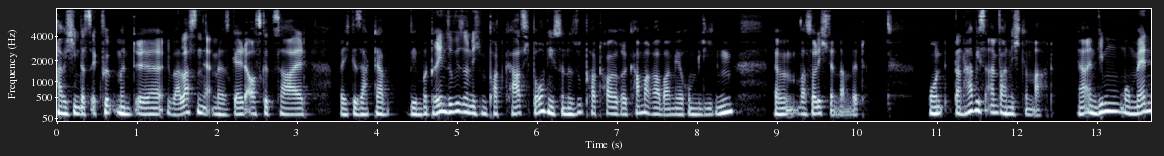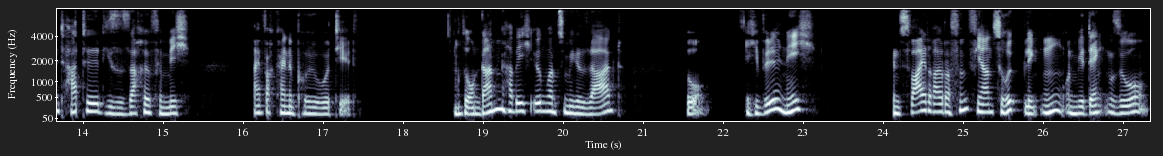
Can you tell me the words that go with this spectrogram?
habe ich ihm das Equipment äh, überlassen, er hat mir das Geld ausgezahlt, weil ich gesagt habe, wir drehen sowieso nicht einen Podcast, ich brauche nicht so eine super teure Kamera bei mir rumliegen. Ähm, was soll ich denn damit? Und dann habe ich es einfach nicht gemacht. Ja, in dem Moment hatte diese Sache für mich einfach keine Priorität. So, und dann habe ich irgendwann zu mir gesagt, so, ich will nicht in zwei, drei oder fünf Jahren zurückblinken und mir denken so,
